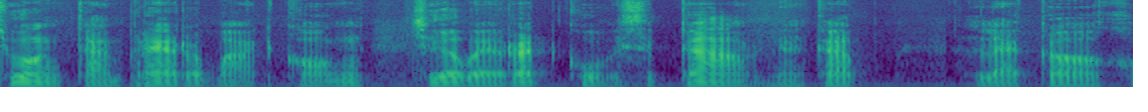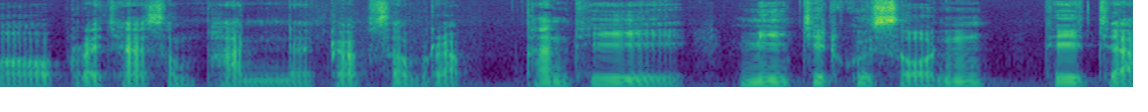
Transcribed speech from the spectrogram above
ช่วงการแพร่ระบาดของเชื้อไวรัสโควิด -19 นะครับและก็ขอประชาสัมพันธ์นะครับสำหรับท่านที่มีจิตกุศลที่จะ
